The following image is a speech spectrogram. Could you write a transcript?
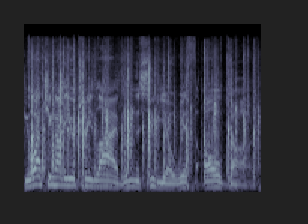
You're watching Audio Tree Live. We're in the studio with All Dog.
